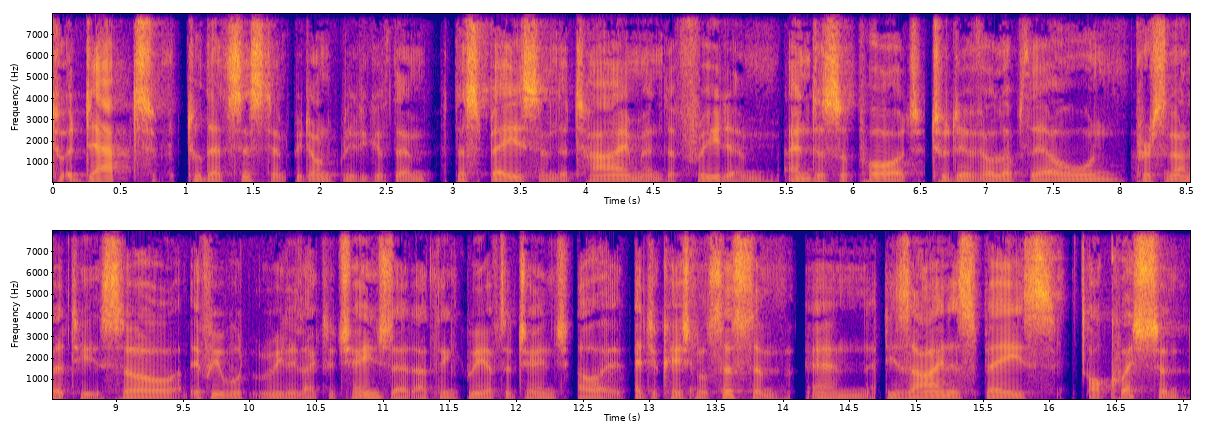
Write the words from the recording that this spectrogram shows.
to adapt to that system. We don't really give them the space and the time and the freedom and the support to develop their own personalities. So if we would really like to change that, I think we have to change our educational system and design a space or question,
